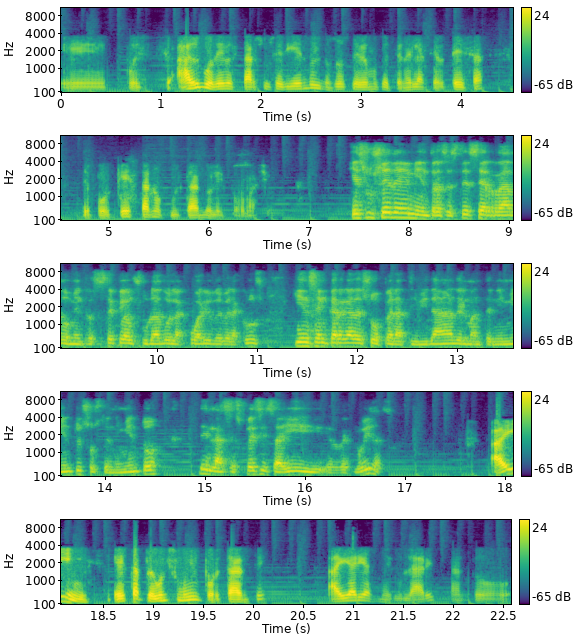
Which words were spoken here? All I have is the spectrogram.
eh, pues algo debe estar sucediendo y nosotros debemos de tener la certeza de por qué están ocultando la información. ¿Qué sucede mientras esté cerrado, mientras esté clausurado el acuario de Veracruz? ¿Quién se encarga de su operatividad, del mantenimiento y sostenimiento de las especies ahí recluidas? Ahí, esta pregunta es muy importante. Hay áreas medulares, tanto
